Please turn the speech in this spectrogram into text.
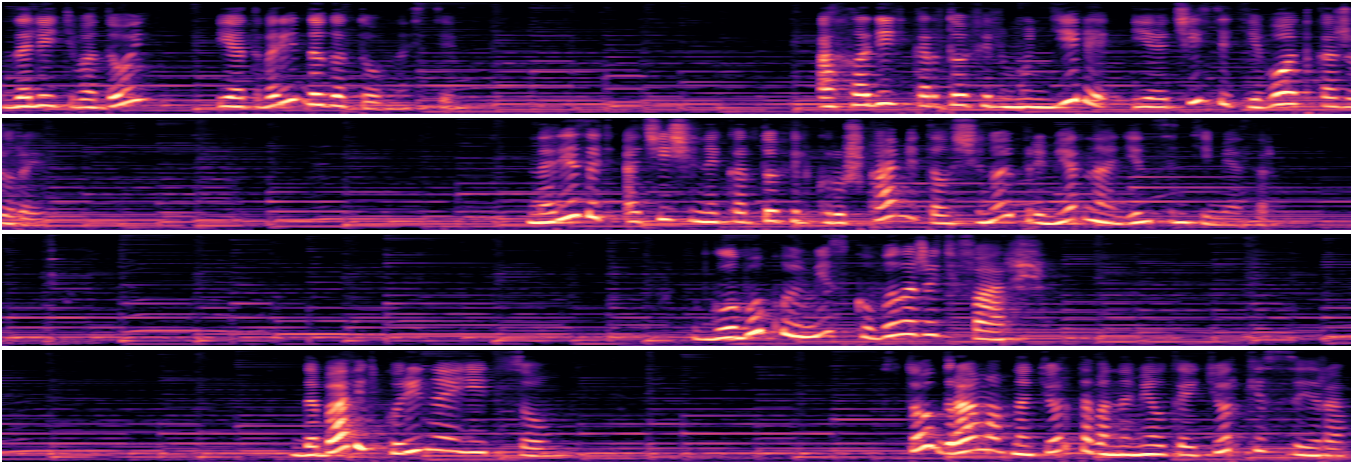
залить водой и отварить до готовности. Охладить картофель в мундире и очистить его от кожуры. Нарезать очищенный картофель кружками толщиной примерно 1 см. В глубокую миску выложить фарш. Добавить куриное яйцо. 100 граммов натертого на мелкой терке сыра.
